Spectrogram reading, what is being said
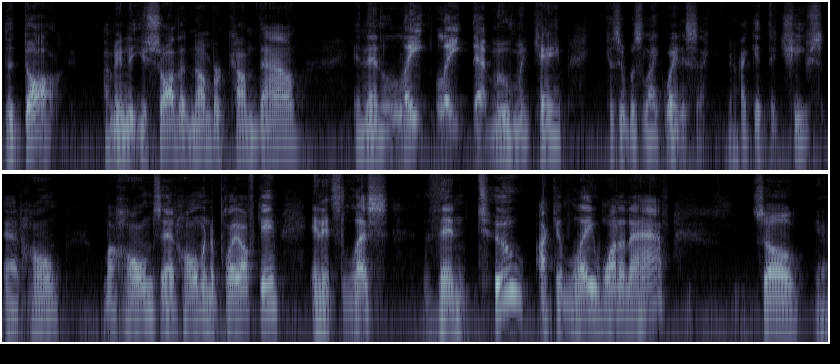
the dog. I mean, that you saw the number come down, and then late, late that movement came because it was like, wait a second, yeah. I get the Chiefs at home, Mahomes at home in the playoff game, and it's less than two. I can lay one and a half. So, yeah,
